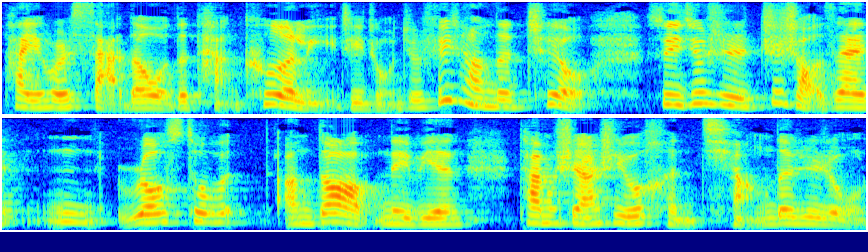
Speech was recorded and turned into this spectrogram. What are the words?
怕一会儿洒到我的坦克里，这种就是非常的 chill。所以就是至少在嗯 Roast on Don 那边，他们实际上是有很强的这种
